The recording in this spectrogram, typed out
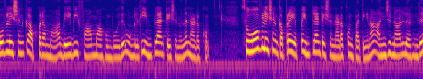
ஓவலேஷனுக்கு அப்புறமா பேபி ஃபார்ம் ஆகும்போது உங்களுக்கு இம்ப்ளான்டேஷன் வந்து நடக்கும். ஸோ ஓவலேஷனுக்கு அப்புறம் எப்போ இம்ப்ளான்டேஷன் நடக்கும்னு பார்த்தீங்கன்னா அஞ்சு நாள்லேருந்து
